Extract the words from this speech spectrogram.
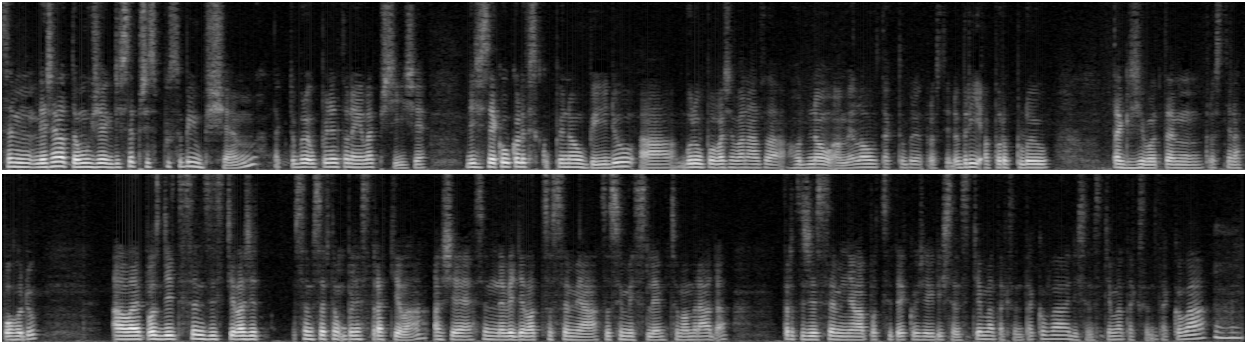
jsem věřila tomu, že když se přizpůsobím všem, tak to bude úplně to nejlepší, že když s jakoukoliv skupinou vyjdu a budu považovaná za hodnou a milou, tak to bude prostě dobrý a propluju tak životem prostě na pohodu. Ale později jsem zjistila, že jsem se v tom úplně ztratila a že jsem nevěděla, co jsem já, co si myslím, co mám ráda. Protože jsem měla pocit, jako, že když jsem s těma, tak jsem taková, když jsem s těma, tak jsem taková. Mm-hmm.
